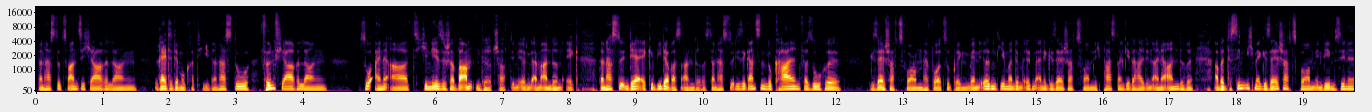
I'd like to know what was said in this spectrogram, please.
Dann hast du 20 Jahre lang Rätedemokratie. Dann hast du fünf Jahre lang so eine Art chinesischer Beamtenwirtschaft in irgendeinem anderen Eck. Dann hast du in der Ecke wieder was anderes. Dann hast du diese ganzen lokalen Versuche, Gesellschaftsformen hervorzubringen. Wenn irgendjemandem irgendeine Gesellschaftsform nicht passt, dann geht er halt in eine andere. Aber das sind nicht mehr Gesellschaftsformen in dem Sinne,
